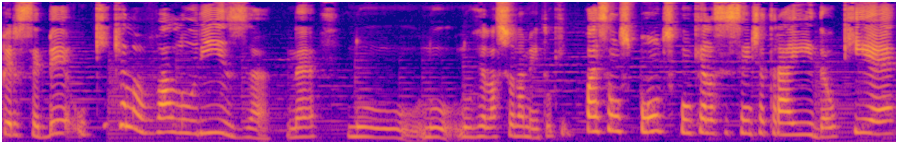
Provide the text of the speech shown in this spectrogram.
perceber o que, que ela valoriza né, no, no, no relacionamento, que, quais são os pontos com que ela se sente atraída, o que é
